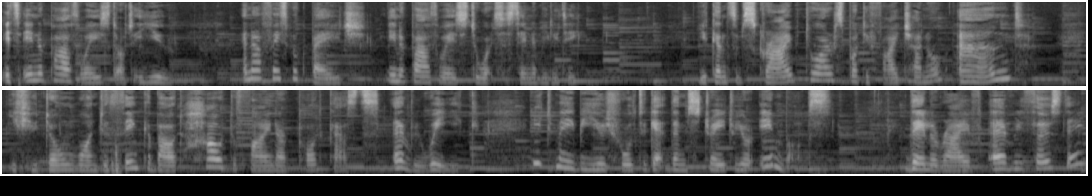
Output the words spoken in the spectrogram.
It's innerpathways.eu and our Facebook page, Inner Pathways Towards Sustainability. You can subscribe to our Spotify channel, and if you don't want to think about how to find our podcasts every week, it may be useful to get them straight to your inbox. They'll arrive every Thursday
